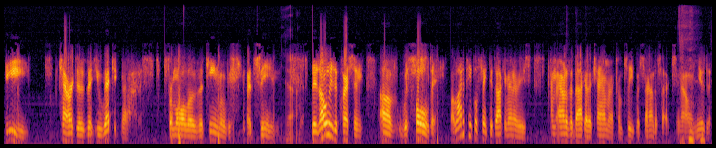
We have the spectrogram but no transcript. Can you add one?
be characters that you recognized from all of the teen movies you had seen. Yeah. There's always a question of withholding. A lot of people think the documentaries come out of the back of the camera complete with sound effects, you know, and music.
